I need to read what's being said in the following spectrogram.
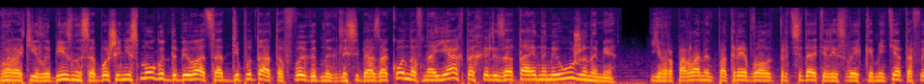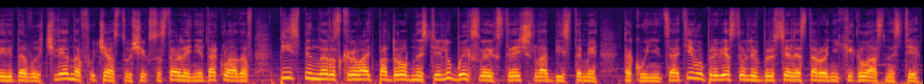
Воротилы бизнеса больше не смогут добиваться от депутатов выгодных для себя законов на яхтах или за тайными ужинами. Европарламент потребовал от председателей своих комитетов и рядовых членов, участвующих в составлении докладов, письменно раскрывать подробности любых своих встреч с лоббистами. Такую инициативу приветствовали в Брюсселе сторонники гласности.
